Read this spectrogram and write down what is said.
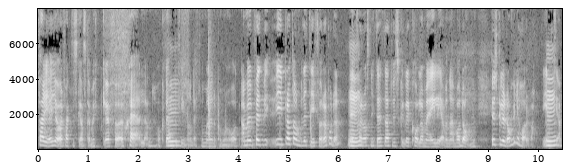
färger gör faktiskt ganska mycket för själen och Mm. välbefinnandet får man ändå komma ihåg. Ja, men för vi, vi pratade om det lite i förra podden, Mm. i förra avsnittet, att vi skulle kolla med eleverna vad de, hur skulle de vilja ha det då egentligen. Mm.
